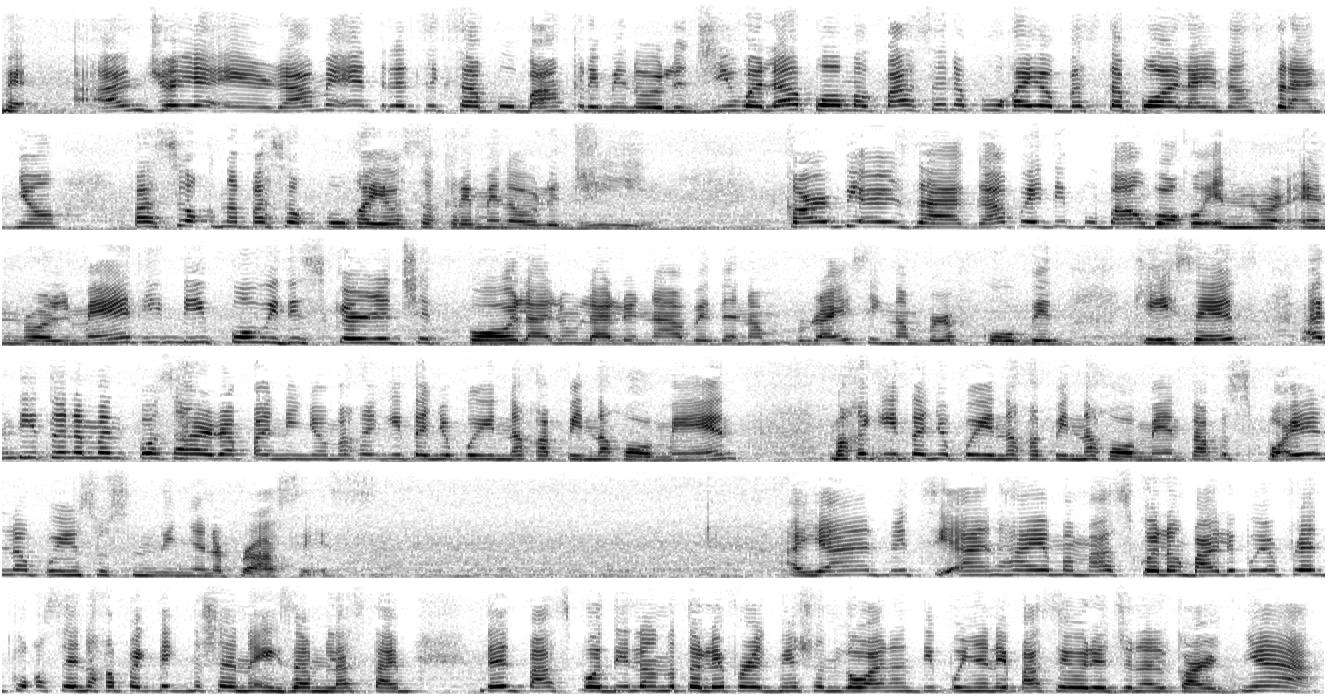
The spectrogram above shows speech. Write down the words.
May Andrea Era, may entrance exam po ba ang criminology? Wala po, magpasa na po kayo, basta po aligned ang strand nyo. Pasok na pasok po kayo sa criminology. Carby Arzaga, pwede po ba ang walk enro- enrollment? Hindi po, we discourage it po, lalong-lalo na with the num- rising number of COVID cases. Andito naman po sa harapan ninyo, makikita nyo po yung nakapin na comment. Makikita nyo po yung nakapin na comment. Tapos po, ayan lang po yung susundin nyo na process. Ayan, Fritzy Ann. Hi, ma'am. Ask ko lang. Bali po yung friend ko kasi nakapag-take na siya ng exam last time. Then, pass po. Di lang natuloy for admission. Gawa ng di po niya na-pass yung original card niya.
